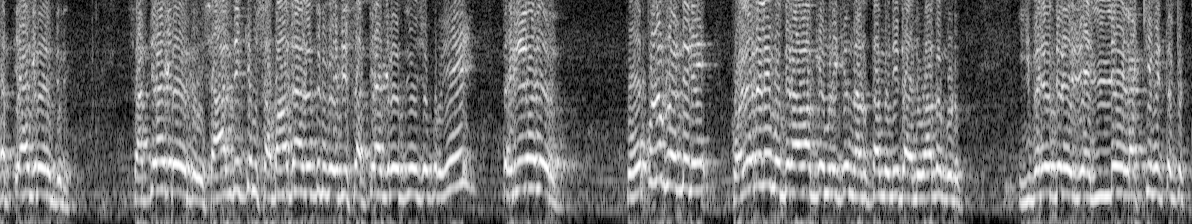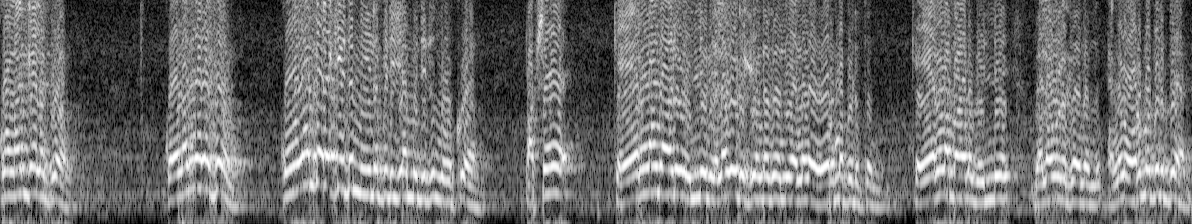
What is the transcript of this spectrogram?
സത്യാഗ്രഹത്തിന് സത്യാഗ്രഹത്തിന് ശാന്തിക്കും സമാധാനത്തിനും വേണ്ടി സത്യാഗ്രഹത്തിന് വെച്ചപ്പോൾ ഏയ് പറഞ്ഞു. പോപ്പുലർ ഫ്രണ്ടിന് കൊലവിളി മുദ്രാവാക്യം വിളിക്കാൻ നടത്താൻ വേണ്ടിയിട്ട് അനുവാദം കൊടുത്തു. ഇവരെതിരെ എല്ലാം ഇളക്കി വിട്ടിട്ട് കുളം കലക്കുവാണ് കുളം കലക്കുവാണ് കുളം കലക്കിയിട്ട് മീനെ പിടിക്കാൻ വേണ്ടിയിട്ട് നോക്കുകയാണ് പക്ഷേ കേരളമാണ് വലിയ വില കൊടുക്കേണ്ടതെന്ന് ഞങ്ങൾ ഓർമ്മപ്പെടുത്തുന്നു. കേരളമാണ് വലിയ വില കൊടുക്കേണ്ടതെന്ന് ഞങ്ങൾ ഓർമ്മപ്പെടുത്തുകയാണ്.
